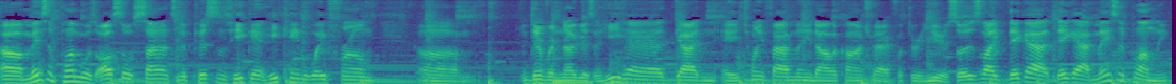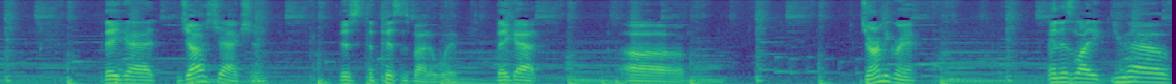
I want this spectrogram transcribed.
Uh, Mason Plumlee was also signed to the Pistons. He he came away from um, Denver Nuggets and he had gotten a $25 million contract for three years. So it's like they got they got Mason Plumlee, they got Josh Jackson, This is the Pistons, by the way. They got uh, Jerami Grant, and it's like you have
